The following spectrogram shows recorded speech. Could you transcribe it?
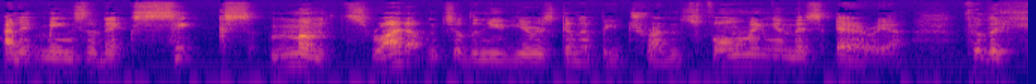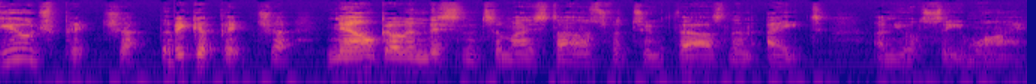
and it means the next six months, right up until the new year, is going to be transforming in this area. For the huge picture, the bigger picture, now go and listen to my stars for 2008, and you'll see why.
